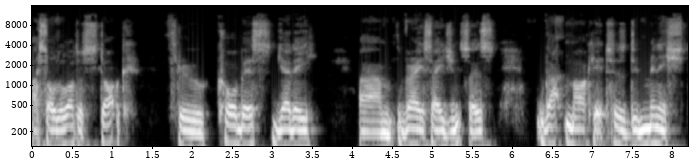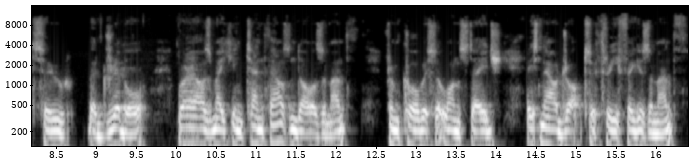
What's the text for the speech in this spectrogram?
I sold a lot of stock through Corbis, Getty, um, various agencies. That market has diminished to a dribble where I was making $10,000 a month from Corbis at one stage. It's now dropped to three figures a month.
